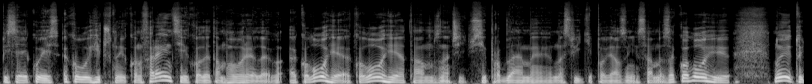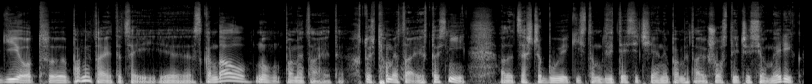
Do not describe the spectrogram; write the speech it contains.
після якоїсь екологічної конференції, коли там говорили екологія, екологія, там, значить, всі проблеми на світі пов'язані саме з екологією. Ну і тоді, от е, пам'ятаєте цей е, скандал? Ну, пам'ятаєте, хтось пам'ятає, хтось ні. Але це ще був якийсь там 2000, я не пам'ятаю, шостий чи сьомий рік.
